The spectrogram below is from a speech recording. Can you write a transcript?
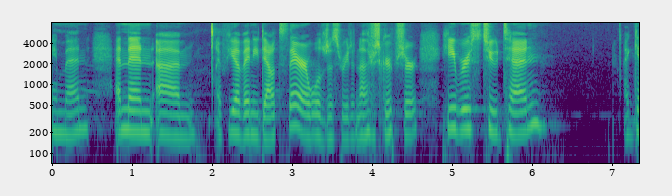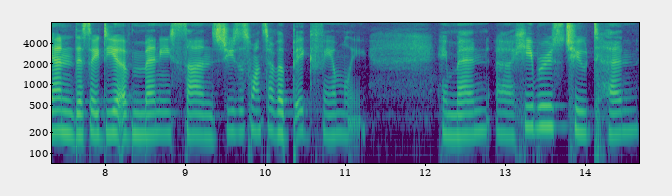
Amen. And then um, if you have any doubts there, we'll just read another scripture. Hebrews 2:10. Again, this idea of many sons. Jesus wants to have a big family. Amen. Uh, Hebrews 2:10.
